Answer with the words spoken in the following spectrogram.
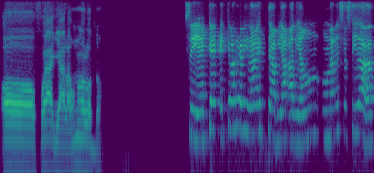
o fue Ayala, uno de los dos. Sí, es que, es que la realidad este, había, había una necesidad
